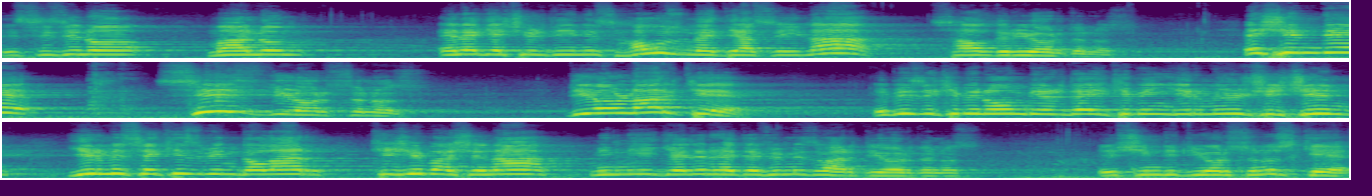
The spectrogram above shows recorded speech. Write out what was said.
sizin o malum ele geçirdiğiniz havuz medyasıyla saldırıyordunuz. E şimdi siz diyorsunuz. Diyorlar ki e biz 2011'de 2023 için 28 bin dolar kişi başına milli gelir hedefimiz var diyordunuz. E şimdi diyorsunuz ki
